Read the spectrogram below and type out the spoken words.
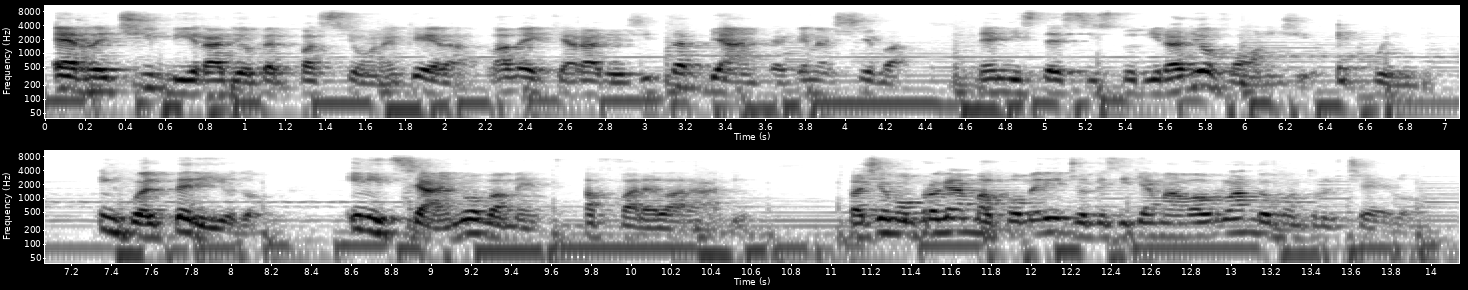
RCB Radio per Passione che era la vecchia radio Città Bianca che nasceva negli stessi studi radiofonici e quindi in quel periodo iniziai nuovamente a fare la radio. Facevo un programma al pomeriggio che si chiamava Orlando contro il cielo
